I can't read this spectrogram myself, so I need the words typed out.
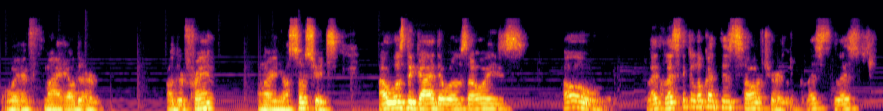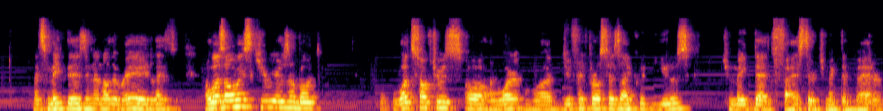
with my other other friends, my associates, I was the guy that was always, oh, let, let's take a look at this software. Let's let's let's make this in another way. Let's I was always curious about what softwares or what, what different process I could use to make that faster, to make that better.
